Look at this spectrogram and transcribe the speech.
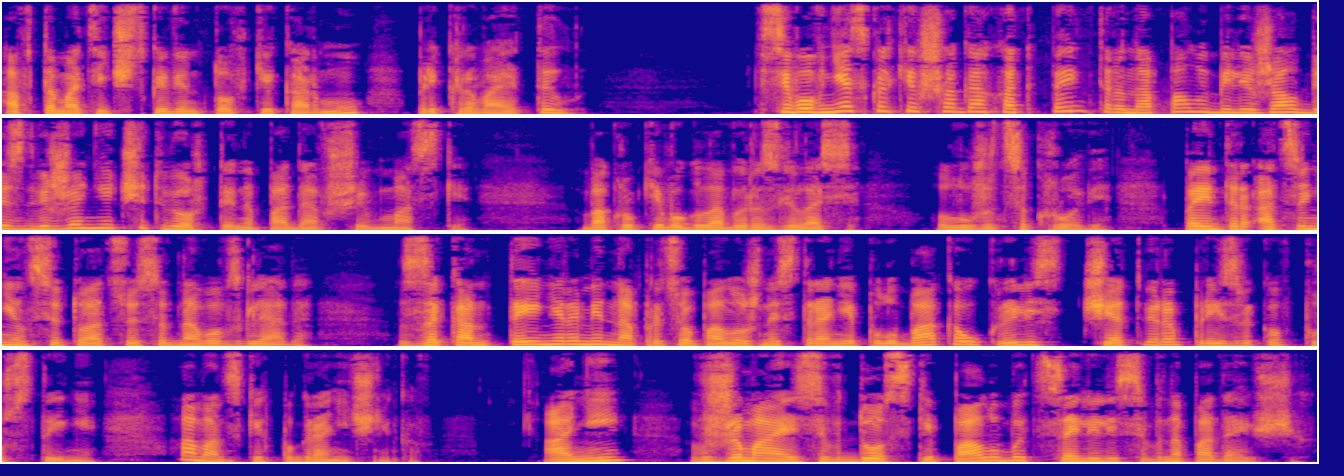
автоматической винтовки корму, прикрывая тыл. Всего в нескольких шагах от Пейнтера на палубе лежал без движения четвертый нападавший в маске. Вокруг его головы разлилась лужица крови. Пейнтер оценил ситуацию с одного взгляда. За контейнерами на противоположной стороне полубака укрылись четверо призраков пустыни, аманских пограничников. Они, вжимаясь в доски палубы, целились в нападающих.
